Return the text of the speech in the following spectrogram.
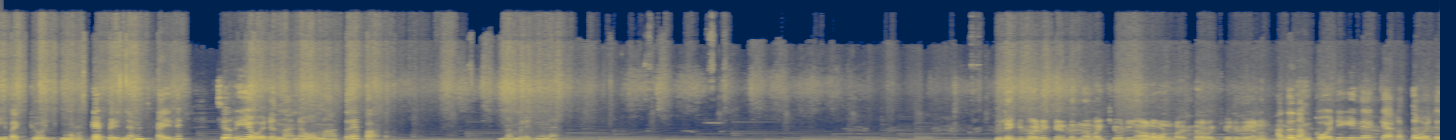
ഈ വയ്ക്കോൽ മുറുക്കെ പിഴിഞ്ഞാൽ കയ്യിൽ ചെറിയ ഒരു നനവ് മാത്രമേ പാടുള്ളൂ. നമ്മളിങ്ങനെ ഇതിലേക്ക് ഇപ്പോൾ എടുക്കേണ്ടുന്ന വക്യൂലിന് അളവുണ്ടോ എത്ര വയ്ക്കോൽ വേണം? അത് നമുക്ക് ഒരു കിലോയ്ക്കകത്ത് ഒരു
